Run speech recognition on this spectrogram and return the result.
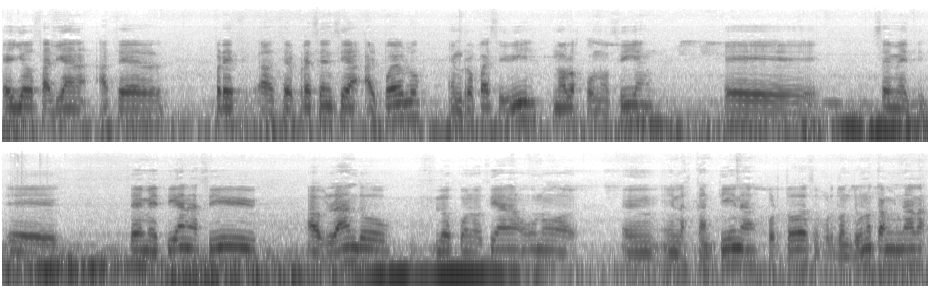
ellos salían a hacer, pres- a hacer presencia al pueblo en ropa civil, no los conocían. Eh, se, meti- eh, se metían así hablando, los conocían a uno en, en las cantinas, por todo eso, por donde uno caminara,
